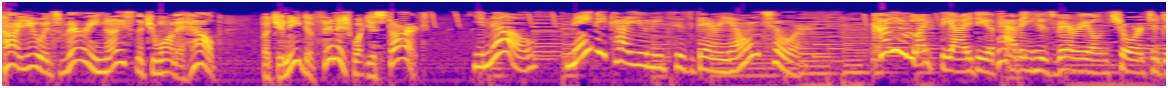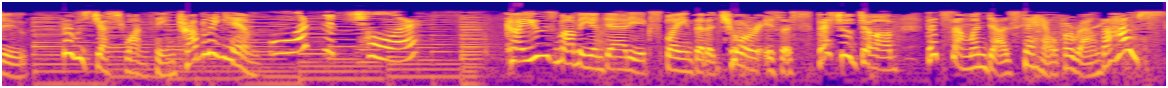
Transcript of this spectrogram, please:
Caillou, it's very nice that you want to help, but you need to finish what you start. You know, maybe Caillou needs his very own chore. Caillou liked the idea of having his very own chore to do. There was just one thing troubling him. What's a chore? Caillou's mommy and daddy explained that a chore is a special job that someone does to help around the house.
